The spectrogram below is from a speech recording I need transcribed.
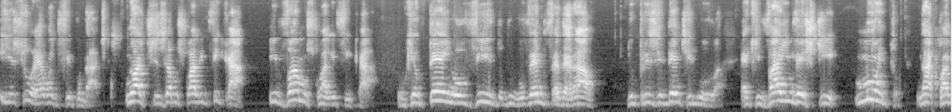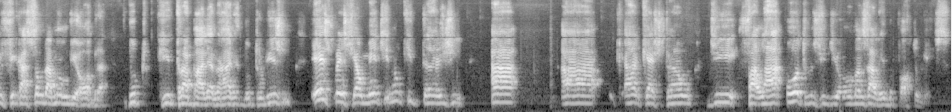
Isso é uma dificuldade. Nós precisamos qualificar e vamos qualificar. O que eu tenho ouvido do governo federal, do presidente Lula, é que vai investir muito na qualificação da mão de obra do, que trabalha na área do turismo, especialmente no que tange a, a, a questão de falar outros idiomas além do português.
